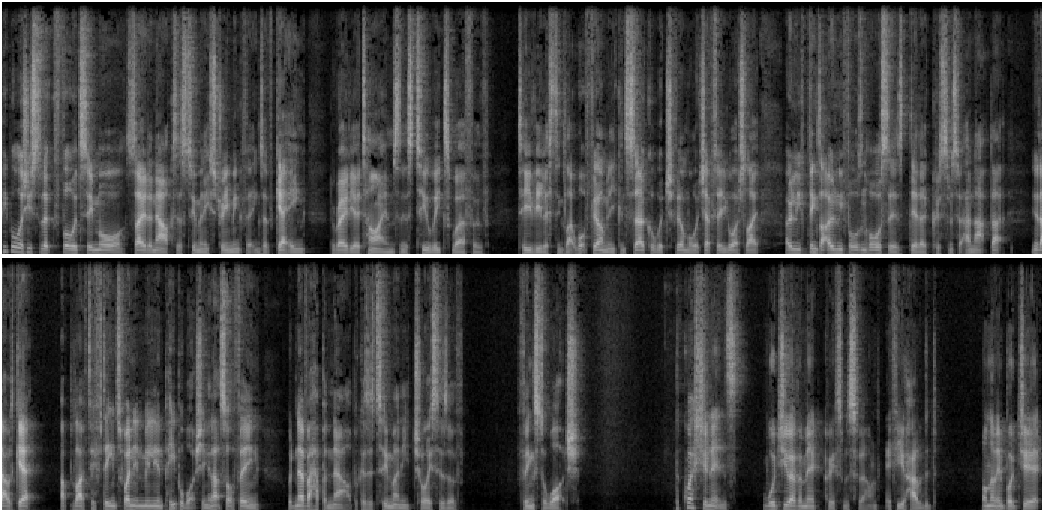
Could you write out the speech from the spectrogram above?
people always used to look forward to more so than now because there's too many streaming things of getting the Radio Times and it's two weeks worth of TV listings. Like what film and you can circle which film or which episode you watch. Like only things like Only Fools and Horses did a Christmas and that that you know that would get up like 15, 20 million people watching and that sort of thing would never happen now because there's too many choices of things to watch. The question is, would you ever make a Christmas film if you had unlimited budget,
